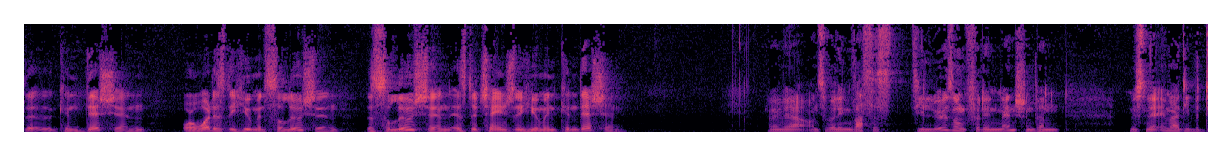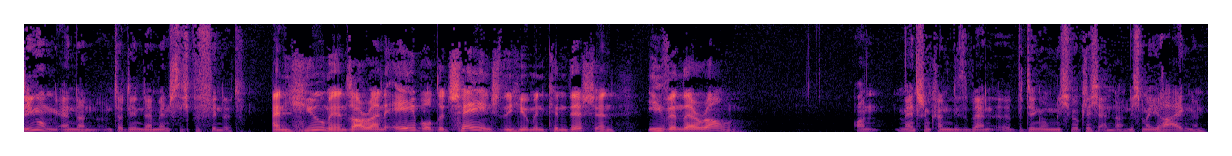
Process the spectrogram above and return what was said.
the condition, or what is the human solution? The solution is to change the human condition. Wenn wir uns überlegen, was ist die Lösung für den Menschen, dann müssen wir immer die Bedingungen ändern, unter denen der Mensch sich befindet. And humans are unable to change the human condition, even their own. Und Menschen können diese Be äh, Bedingungen nicht wirklich ändern, nicht mal ihre eigenen.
